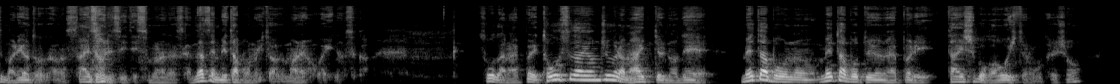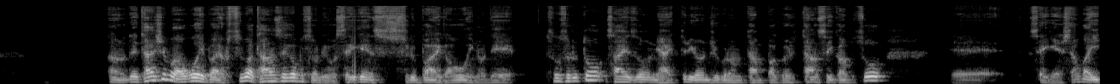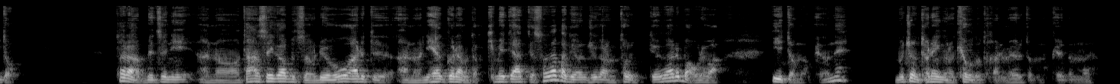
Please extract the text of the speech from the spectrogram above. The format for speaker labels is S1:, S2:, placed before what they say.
S1: つもありがとうございます。サイズについて質問なんですが、なぜメタボの人は飲まない方がいいのですか？そうだな、やっぱり糖質が 40g 入ってるので、メタボの、メタボというのはやっぱり体脂肪が多い人のことでしょ？なので、体脂肪が多い場合、普通は炭水化物の量を制限する場合が多いので、そうすると、サイゾーンに入っている 40g タンパク、炭水化物を、えー、制限した方がいいと。ただ別に、あの、炭水化物の量をある程度、あの、200g とか決めてあって、その中で 40g 取るっていうのであれば、俺はいいと思うけどね。もちろんトレーニングの強度とかにもよると思うけれども。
